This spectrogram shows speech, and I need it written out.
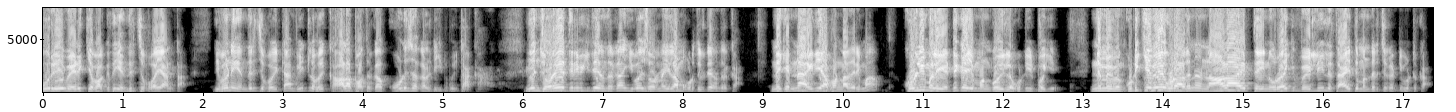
ஊரே வேடிக்கை பார்க்குது எந்திரிச்சு போயான்ட்டான். இவனு எந்திரிச்சு போயிட்டான் வீட்டில் போய் காலை பார்த்துருக்கா கொலுசை கழட்டிக்கிட்டு போயிட்டாக்கா. இவன் ஜொரையை திருவிக்கிட்டே இருந்திருக்கான் இவன் சொரணை இல்லாமல் கொடுத்துக்கிட்டே இருந்திருக்கான் இன்னைக்கு என்ன ஐடியா பண்ணா தெரியுமா? கொல்லிமலை எட்டுக்கையம்மன் கோயிலில் கூட்டிகிட்டு போய் இன்னும் இவன் குடிக்கவே கூடாதுன்னு நாலாயிரத்தி ஐநூறுரூவாய்க்கு வெளியில் தாயத்து மந்திரிச்சு கட்டி விட்டுருக்கான்.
